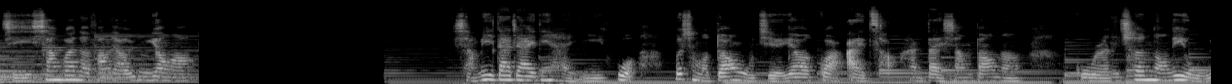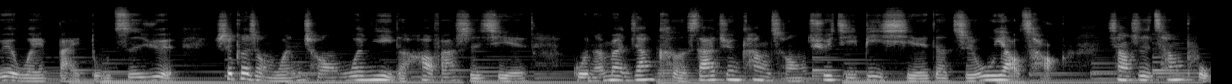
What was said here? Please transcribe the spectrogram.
及相关的芳疗运用哦。想必大家一定很疑惑，为什么端午节要挂艾草和带香包呢？古人称农历五月为百毒之月，是各种蚊虫、瘟疫的好发时节。古人们将可杀菌、抗虫、趋吉避邪的植物药草，像是菖蒲、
